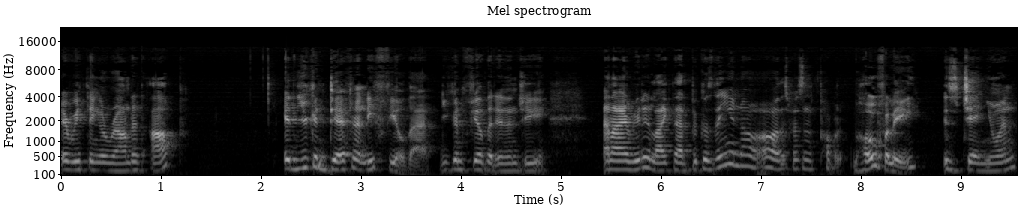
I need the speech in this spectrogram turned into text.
everything around it up, it, you can definitely feel that. You can feel that energy. And I really like that because then you know, oh, this person's probably, hopefully, is genuine.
